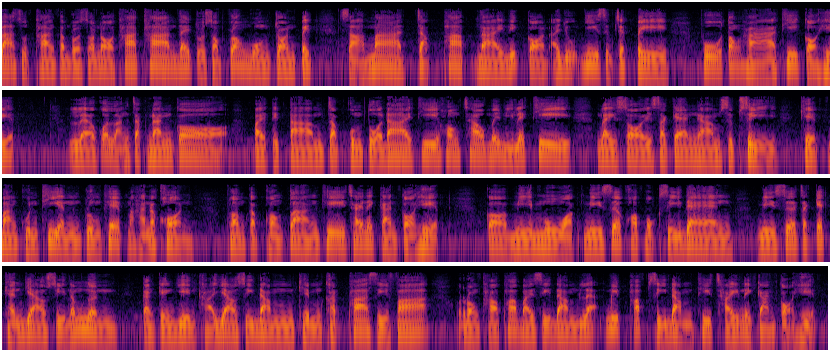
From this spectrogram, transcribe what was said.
ล่าสุดทางตำรวจสนท่าข้ามได้ตรวจสอบกล้องวงจรปิด สามารถจับภาพนายนิกรอายุ 27 ปี ผู้ต้องหาที่ก่อเหตุ แล้วก็หลังจากนั้นก็ไปติดตามจับกลุ่มตัวได้ที่ห้องเช่าไม่มีเลขที่ในซอยสแกงงาม 14 เขตบางขุนเทียน กรุงเทพมหานคร พร้อมกับของกลางที่ใช้ในการก่อเหตุ ก็มีหมวก มีเสื้อคอปกสีแดง มีเสื้อแจ็คเก็ตแขนยาวสีน้ำเงินกางเกงยีนขายาวสีดำเข็มขัดผ้าสีฟ้า รองเท้าผ้าใบสีดำและมีดพับสีดำที่ใช้ในการก่อเหตุ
